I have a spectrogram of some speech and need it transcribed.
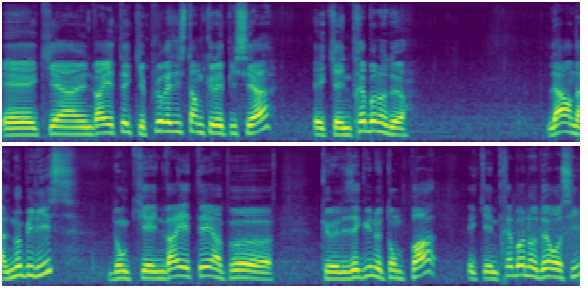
et qui a une variété qui est plus résistante que l'épicéa et qui a une très bonne odeur. Là, on a le Nobilis, donc qui est une variété un peu euh, que les aiguilles ne tombent pas et qui a une très bonne odeur aussi.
